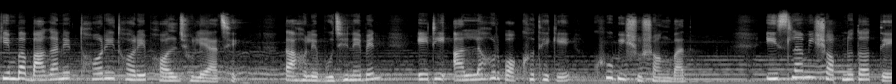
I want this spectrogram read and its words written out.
কিংবা বাগানের থরে থরে ফল ঝুলে আছে, তাহলে বুঝে নেবেন এটি আল্লাহর পক্ষ থেকে খুবই সুসংবাদ। ইসলামী স্বপ্নতত্ত্বে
